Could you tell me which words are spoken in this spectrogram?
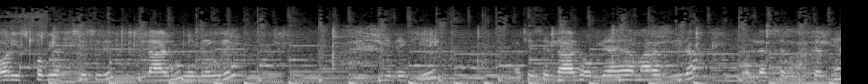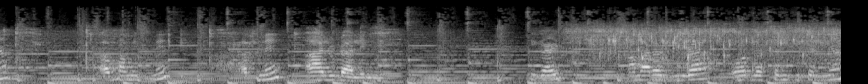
और इसको भी अच्छे से लाल होने देंगे। ये देखिए, अच्छे से लाल हो गया है हमारा ज़ीरा और लहसुन की कलियाँ। अब हम इसमें अपने आलू डालेंगे। ठीक है, हमारा जीरा और लहसुन की कलियाँ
